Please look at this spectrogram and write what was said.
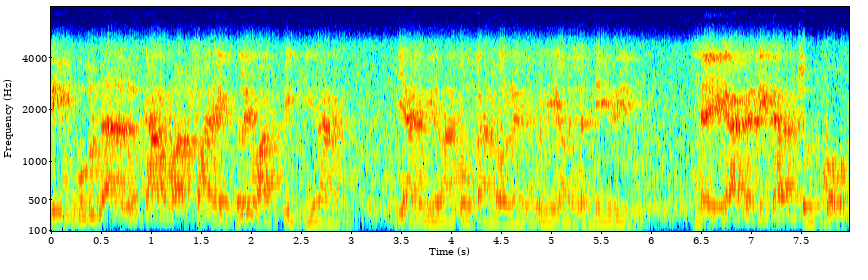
timbunan karma baik lewat pikiran yang dilakukan oleh beliau sendiri sehingga ketika cukup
